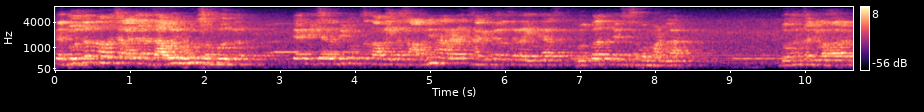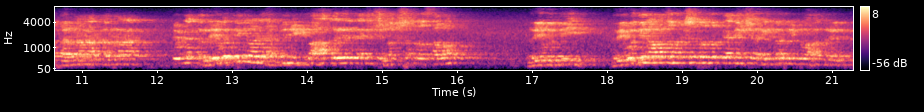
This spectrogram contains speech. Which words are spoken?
त्या दुर्दम नावाच्या राजाला जावई म्हणून संबोधलं. त्याने विचारलं मी तुमचं जावई कसं आम्ही नारायण सांगितलं त्याला इतिहास वृत्तांत त्याच्यासमोर मांडला. दोघांचा विवाह करणार करणार. तेवढ्यात रेवती आणि धात्रीने विवाह करेल त्याची नक्षत्र असावं. रेवती रेवती नावाचं नक्षत्र जर त्या दिवशी राहील तर मी विवाह करेल.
